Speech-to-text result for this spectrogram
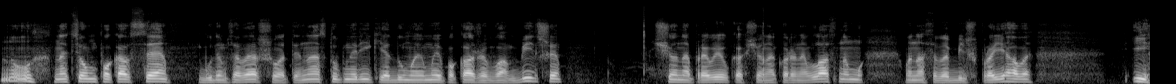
Ну, на цьому поки все. Будемо завершувати. Наступний рік, я думаю, ми покажемо вам більше, що на прививках, що на кореневласному. Вона себе більш прояви. І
